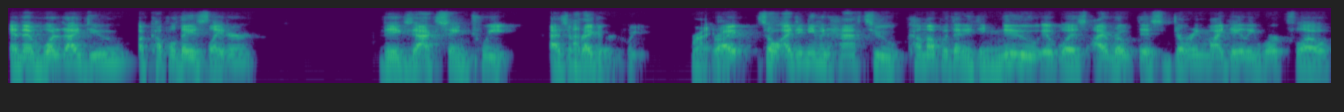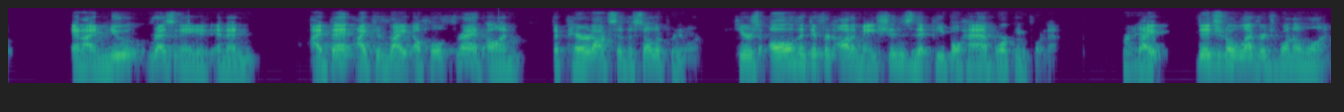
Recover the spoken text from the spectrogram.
And then what did I do a couple days later? The exact same tweet as a uh, regular tweet, Right. right? So I didn't even have to come up with anything new. It was I wrote this during my daily workflow and I knew it resonated. And then I bet I could write a whole thread on the paradox of the solopreneur. Here's all the different automations that people have working for them Right. right? Digital leverage 101,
